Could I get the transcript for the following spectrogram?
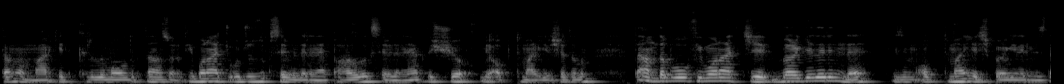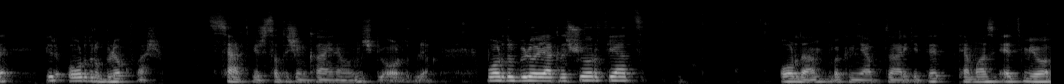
Tamam market kırılımı olduktan sonra Fibonacci ucuzluk seviyelerine, pahalılık seviyelerine yaklaşıyor. Bir optimal giriş atalım. Tam da bu Fibonacci bölgelerinde bizim optimal giriş bölgelerimizde bir order blok var. Sert bir satışın kaynağı olmuş bir order blok. Bu order bloğa yaklaşıyor. Fiyat oradan bakın yaptığı harekete temas etmiyor.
